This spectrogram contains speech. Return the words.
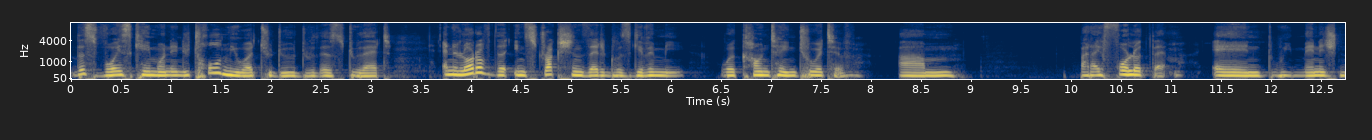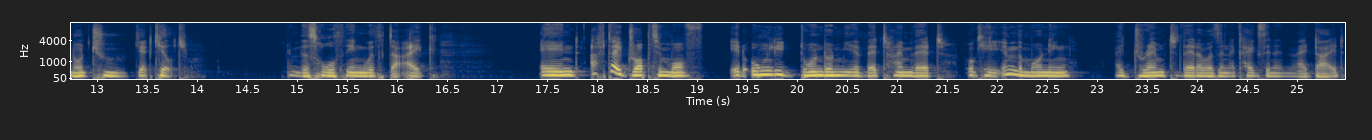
this voice came on and he told me what to do, do this, do that. And a lot of the instructions that it was giving me were counterintuitive. Um, but I followed them and we managed not to get killed in this whole thing with Ike. And after I dropped him off, it only dawned on me at that time that, okay, in the morning, I dreamt that I was in a car accident and I died.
